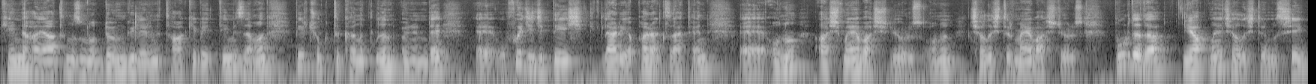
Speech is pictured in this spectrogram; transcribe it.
Kendi hayatımızın o döngülerini takip ettiğimiz zaman birçok tıkanıklığın önünde e, ufacıcık değişiklikler yaparak zaten e, onu aşmaya başlıyoruz. Onu çalıştırmaya başlıyoruz. Burada da yapmaya çalıştığımız şey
